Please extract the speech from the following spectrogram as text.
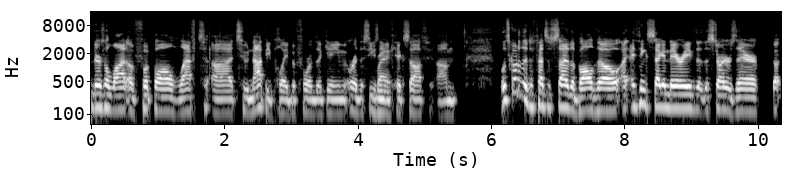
there's a lot of football left uh, to not be played before the game or the season right. kicks off. Um, Let's go to the defensive side of the ball, though. I, I think secondary, the, the starters there, but uh,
